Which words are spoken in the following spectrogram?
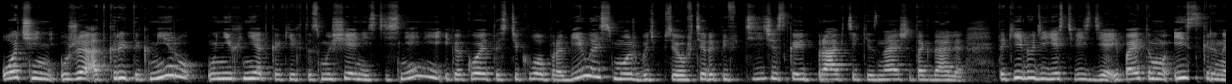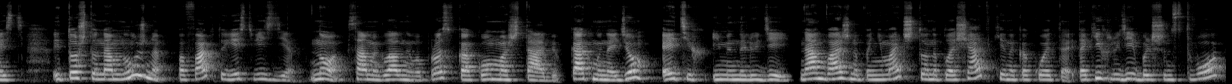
очень уже открыты к миру, у них нет каких-то смущений, стеснений, и какое-то стекло пробилось, может быть, все в терапевтической практике, знаешь, и так далее. Такие люди есть везде, и поэтому искренность и то, что нам нужно, по факту есть везде. Но самый главный вопрос, в каком масштабе? Как мы найдем этих именно людей? Нам важно понимать, что на площадке, на какой-то, таких людей большинство,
